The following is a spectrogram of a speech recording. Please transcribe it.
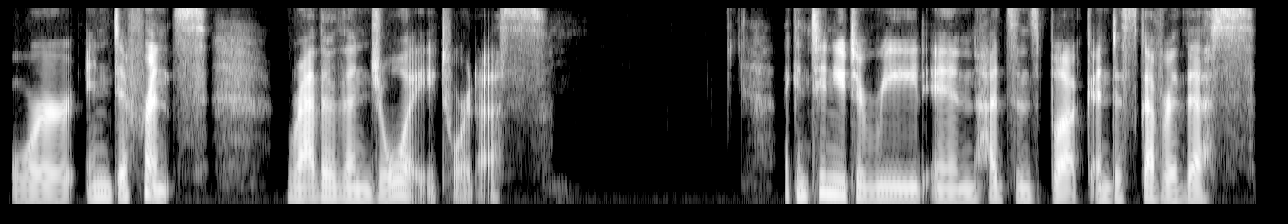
or indifference rather than joy toward us. I continue to read in Hudson's book and discover this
